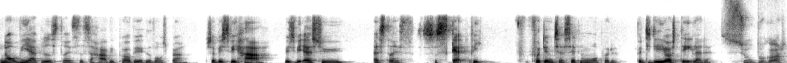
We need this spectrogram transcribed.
når vi er blevet stresset, så har vi påvirket vores børn. Så hvis vi har, hvis vi er syge af stress, så skal vi få dem til at sætte nogle ord på det. Fordi de er også del af det. Super godt.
